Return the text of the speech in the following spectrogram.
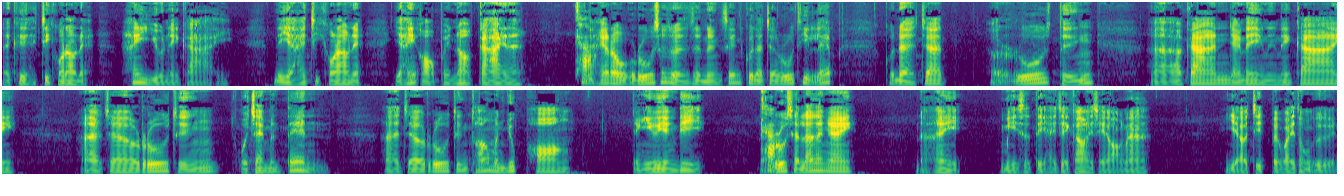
นั่นคือจิตของเราเนี่ย ให้อยู่ในกายเนี่ยอย่าให้จิตของเราเนี่ย อย่าให้ออกไปนอกกายนะให้เรารู้สักส่วนส่วนหนึ่ง เช่นคุณอาจจะรู้ที่เล็บ คุณอาจจะรู้ถึงอาการอย่างใดอย่างหนึ่งในกาย อาจจะรู้ถึงหัวใจมันเต้น อาจจะรู้ถึงท้องมันยุบพอง อย่างนี้ก็ยังดีรู้เสร็จแล้วยังไงนะให้มีสติหายใจเข้าหายใจออกนะ อย่าเอาจิตไปไว้ตรงอื่น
